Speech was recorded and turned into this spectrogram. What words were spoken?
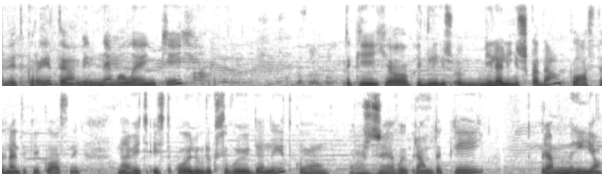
відкрити. Він не маленький. такий е, під ліж... біля ліжка, да? клас, це гляньте, який класний. Навіть із такою люрексовою йде ниткою. Рожевий, прям такий, прям мрія.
